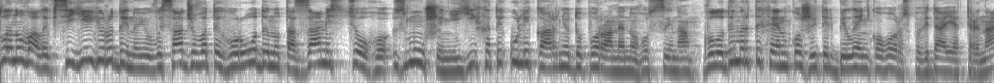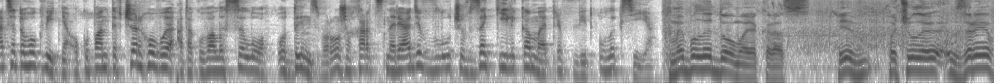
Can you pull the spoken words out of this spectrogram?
Планували всією родиною висаджувати городину та замість цього змушені їхати у лікарню до пораненого сина. Володимир Тихенко, житель Біленького, розповідає, 13 квітня окупанти вчергове атакували село. Один з ворожих артснарядів влучив за кілька метрів від Олексія. Ми були вдома якраз. І почули взрив,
